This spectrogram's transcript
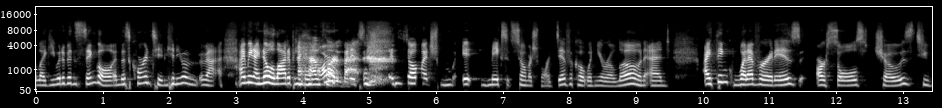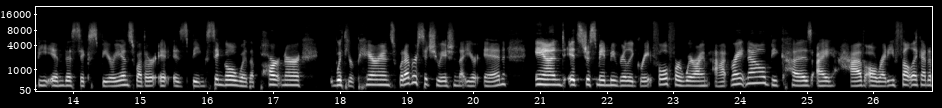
Like you would have been single in this quarantine. Can you imagine? I mean, I know a lot of people are, but it's, it's so much, it makes it so much more difficult when you're alone. And, I think whatever it is, our souls chose to be in this experience, whether it is being single with a partner, with your parents, whatever situation that you're in. And it's just made me really grateful for where I'm at right now because I have already felt like at a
